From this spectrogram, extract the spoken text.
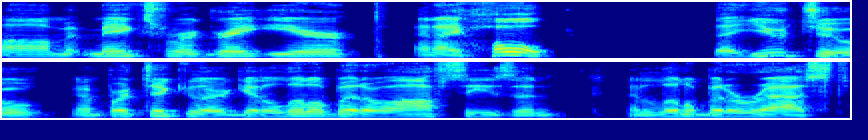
Um, it makes for a great year, and I hope that you two, in particular, get a little bit of off season and a little bit of rest,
